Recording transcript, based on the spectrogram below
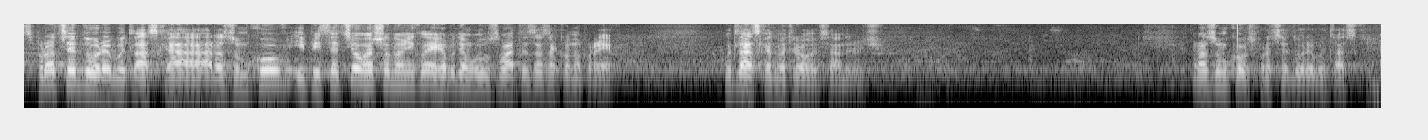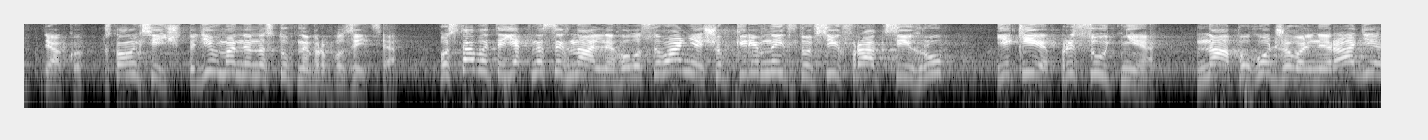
З процедури, будь ласка, Разумков. І після цього, шановні колеги, будемо голосувати за законопроект. Будь ласка, Дмитро Олександрович. Разумков з процедури, будь ласка. Дякую. Руслан Олексійович, тоді в мене наступна пропозиція. Поставити як на сигнальне голосування, щоб керівництво всіх фракцій і груп, які присутні на погоджувальній раді,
